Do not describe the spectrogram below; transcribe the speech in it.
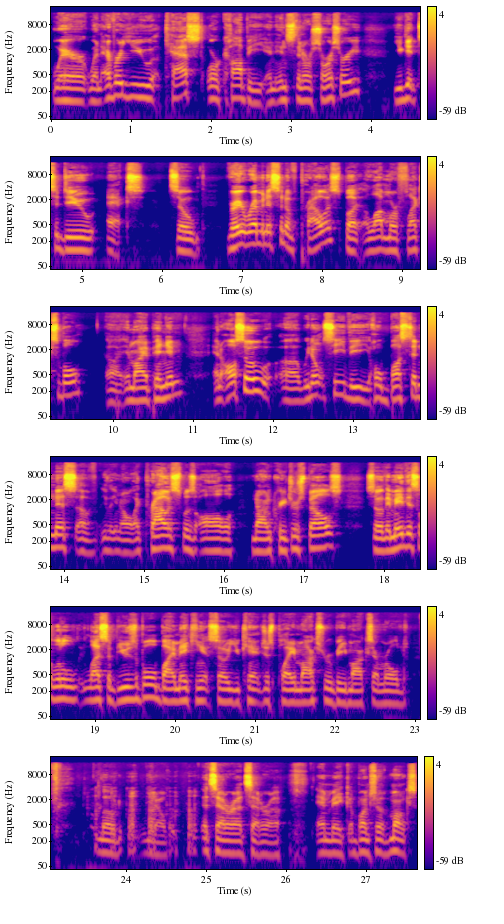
where whenever you cast or copy an instant or sorcery, you get to do X. So very reminiscent of prowess, but a lot more flexible, uh, in my opinion. And also, uh, we don't see the whole bustedness of you know like prowess was all non-creature spells. So they made this a little less abusable by making it so you can't just play Mox Ruby, Mox Emerald, load, you know, etc., etc., and make a bunch of monks.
